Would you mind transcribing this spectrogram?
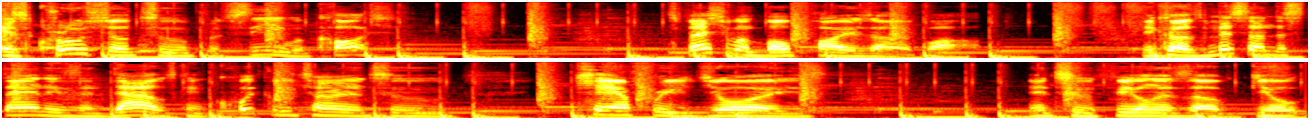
it's crucial to proceed with caution, especially when both parties are involved, because misunderstandings and doubts can quickly turn into carefree joys into feelings of guilt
